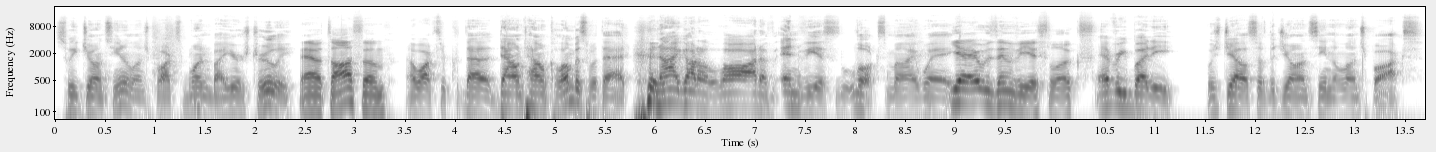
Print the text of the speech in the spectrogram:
Sweet John Cena lunchbox won by yours truly. That's awesome. I walked through that downtown Columbus with that, and I got a lot of envious looks my way. Yeah, it was envious looks. Everybody was jealous of the John Cena lunchbox.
